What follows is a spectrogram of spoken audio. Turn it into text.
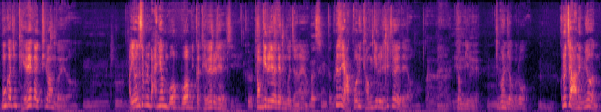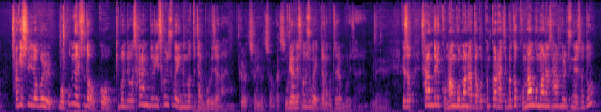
뭔가 좀 대회가 필요한 거예요. 음, 음. 아, 연습을 많이 하면 뭐, 뭐 합니까? 대회를 해야지. 그렇죠. 경기를 해야 되는 거잖아요. 맞습니다. 그래서 맞습니다. 야권은 경기를 해줘야 돼요. 아, 네, 예, 경기를 예. 음. 기본적으로 음. 그렇지 않으면 자기 실력을 뭐 뽐낼 수도 없고 기본적으로 사람들이 선수가 있는 것도 잘 모르잖아요. 그렇죠, 네. 그렇죠, 맞습니다. 우리에게 선수가 있다는 것도 잘 모르잖아요. 네, 그래서 사람들이 고만고만하다고 평가를 하지만 그 고만고만한 사람들 중에서도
